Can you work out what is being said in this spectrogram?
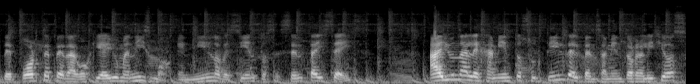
Deporte, Pedagogía y Humanismo, en 1966, hay un alejamiento sutil del pensamiento religioso.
